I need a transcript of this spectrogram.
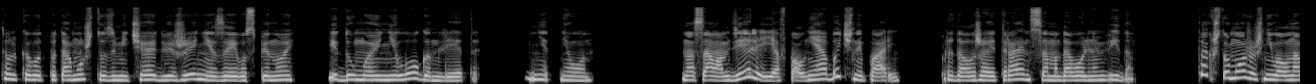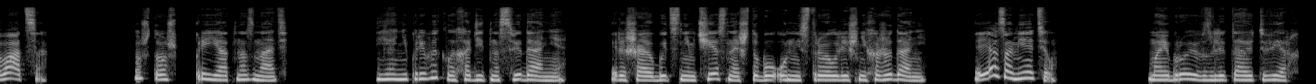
Только вот потому, что замечаю движение за его спиной и думаю, не Логан ли это? Нет, не он. «На самом деле я вполне обычный парень», продолжает Райан с самодовольным видом. «Так что можешь не волноваться». Ну что ж, приятно знать. Я не привыкла ходить на свидания. Решаю быть с ним честной, чтобы он не строил лишних ожиданий. Я заметил. Мои брови взлетают вверх.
